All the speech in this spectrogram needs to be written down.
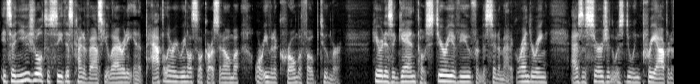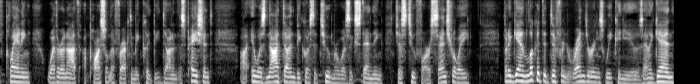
It's unusual to see this kind of vascularity in a papillary renal cell carcinoma or even a chromophobe tumor. Here it is again, posterior view from the cinematic rendering as the surgeon was doing preoperative planning whether or not a partial nephrectomy could be done in this patient. Uh, it was not done because the tumor was extending just too far centrally. But again, look at the different renderings we can use. And again,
